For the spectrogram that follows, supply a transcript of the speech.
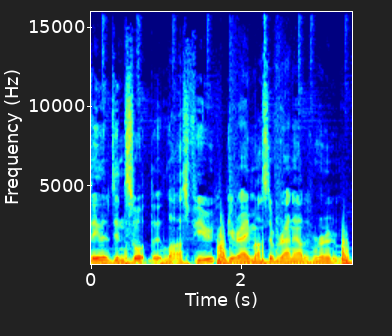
See that it didn't sort the last few? The array must have run out of room.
